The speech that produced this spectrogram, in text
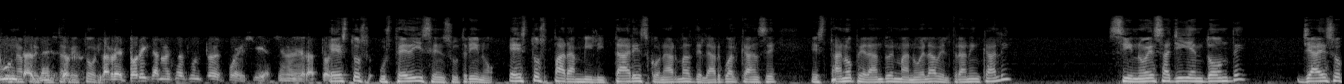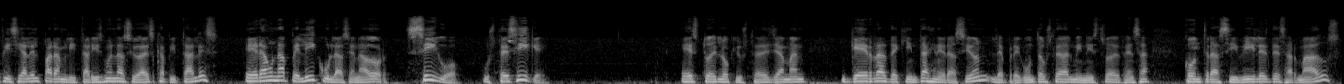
una pregunta retórica. La retórica no es asunto de poesía, sino de retórica. Usted dice en su trino, estos paramilitares con armas de largo alcance están operando en Manuela Beltrán en Cali? Si no es allí, ¿en dónde? ¿Ya es oficial el paramilitarismo en las ciudades capitales? Era una película, senador. Sigo. Usted sigue. Esto es lo que ustedes llaman guerras de quinta generación, le pregunta usted al ministro de Defensa, contra civiles desarmados.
